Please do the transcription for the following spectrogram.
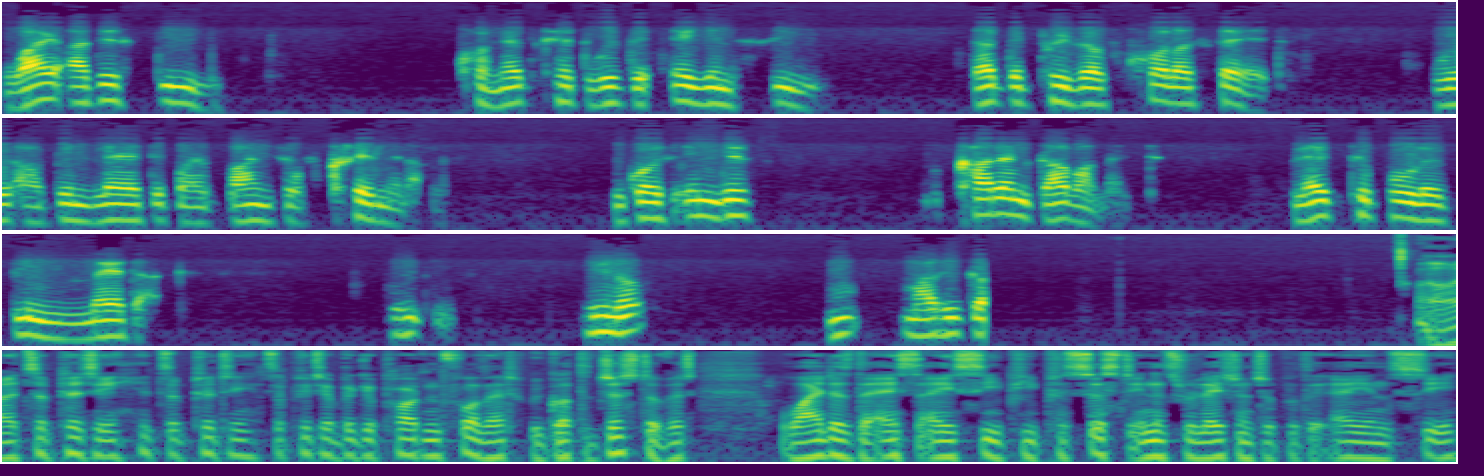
why are they still connected with the ANC that the previous caller said we are being led by a bunch of criminals? Because in this current government, black people have been murdered. You know, Marika Oh, it's a pity. It's a pity. It's a pity. I beg your pardon for that. We got the gist of it. Why does the SACP persist in its relationship with the ANC,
